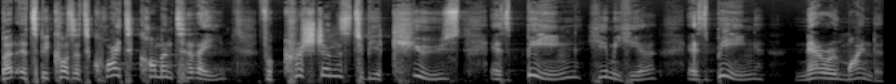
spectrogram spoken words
but it's because it's quite common today for Christians to be accused as being, hear me here, as being narrow minded.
